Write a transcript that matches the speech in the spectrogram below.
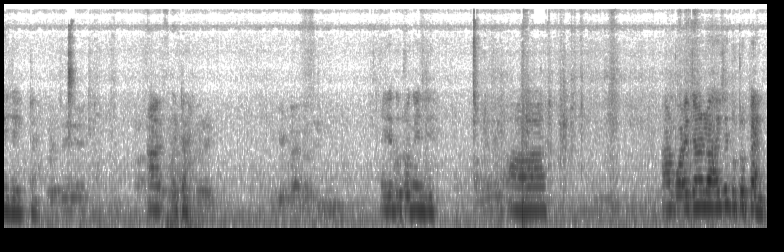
এই যে একটা আর এটা। এই যে দুটো গেঞ্জি। আর আমার বরের জন্য লওয়া হয়েছে দুটো প্যান্ট।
